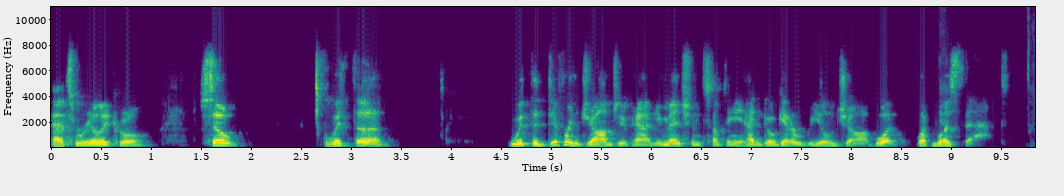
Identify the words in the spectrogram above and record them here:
That's really cool. So, with the with the different jobs you've had, you mentioned something. You had to go get a real job. What what was yeah. that?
